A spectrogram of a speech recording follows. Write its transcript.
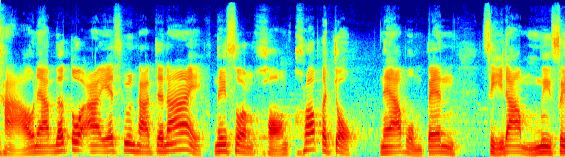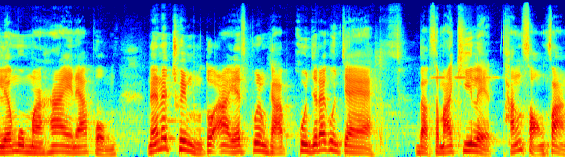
ขาวนะครับแล้วตัว RS คุณครับจะได้ในส่วนของครอบกระจกนะครับผมเป็นสีดำมีฟิลเลอร์มุมมาให้นะครับผมในในทริมของตัว RS คุณครับคุณจะได้กุญแจแบบสมาร์ทคีย์เลสทั้งสองฝั่ง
